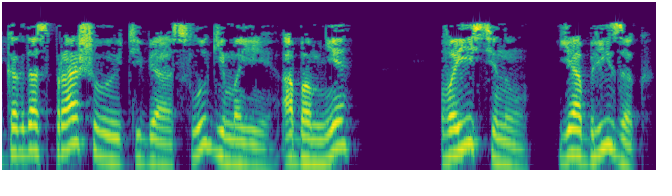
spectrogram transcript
когда спрашивают тебя, слуги мои, обо мне, воистину, я близок,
